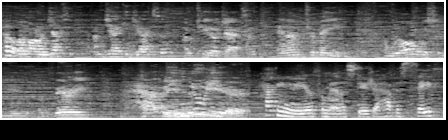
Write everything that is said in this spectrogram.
Hello, I'm Marlon Jackson. I'm Jackie Jackson. I'm Tito Jackson. And I'm Jermaine. And we're all wishing you a very Happy New Year! Happy New Year from Anastacia. Have a safe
